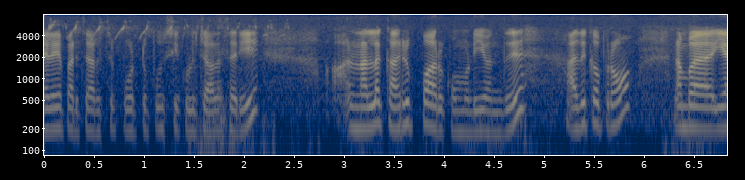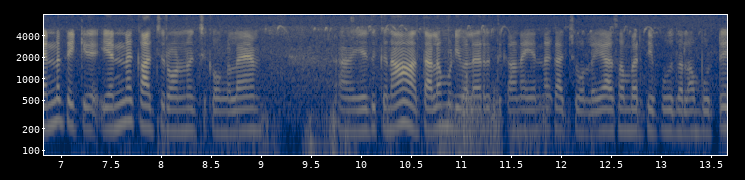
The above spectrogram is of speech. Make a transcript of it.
இலையை பறித்து அரைச்சி போட்டு பூசி குளித்தாலும் சரி நல்ல கருப்பாக இருக்கும் முடி வந்து. அதுக்கப்புறம் நம்ம எண்ணெய் தைக்க எண்ணெய் காய்ச்சிரோன்னு வச்சுக்கோங்களேன். எதுக்குன்னா தலைமுடி வளர்கிறதுக்கான எண்ணெய் காய்ச்சுவோம் இல்லையா? சம்பருத்தி பூ இதெல்லாம் போட்டு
